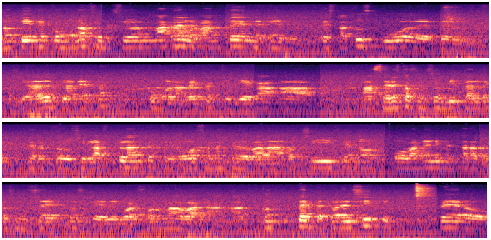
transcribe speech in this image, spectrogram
no tiene como una función más relevante en el status quo de, del del planeta, como la abeja que llega a, hacer esta función vital de, reproducir las plantas, que luego son las que nos van a dar oxígeno o van a alimentar a otros insectos que de igual forma van a, perpetuar el ciclo. Pero,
